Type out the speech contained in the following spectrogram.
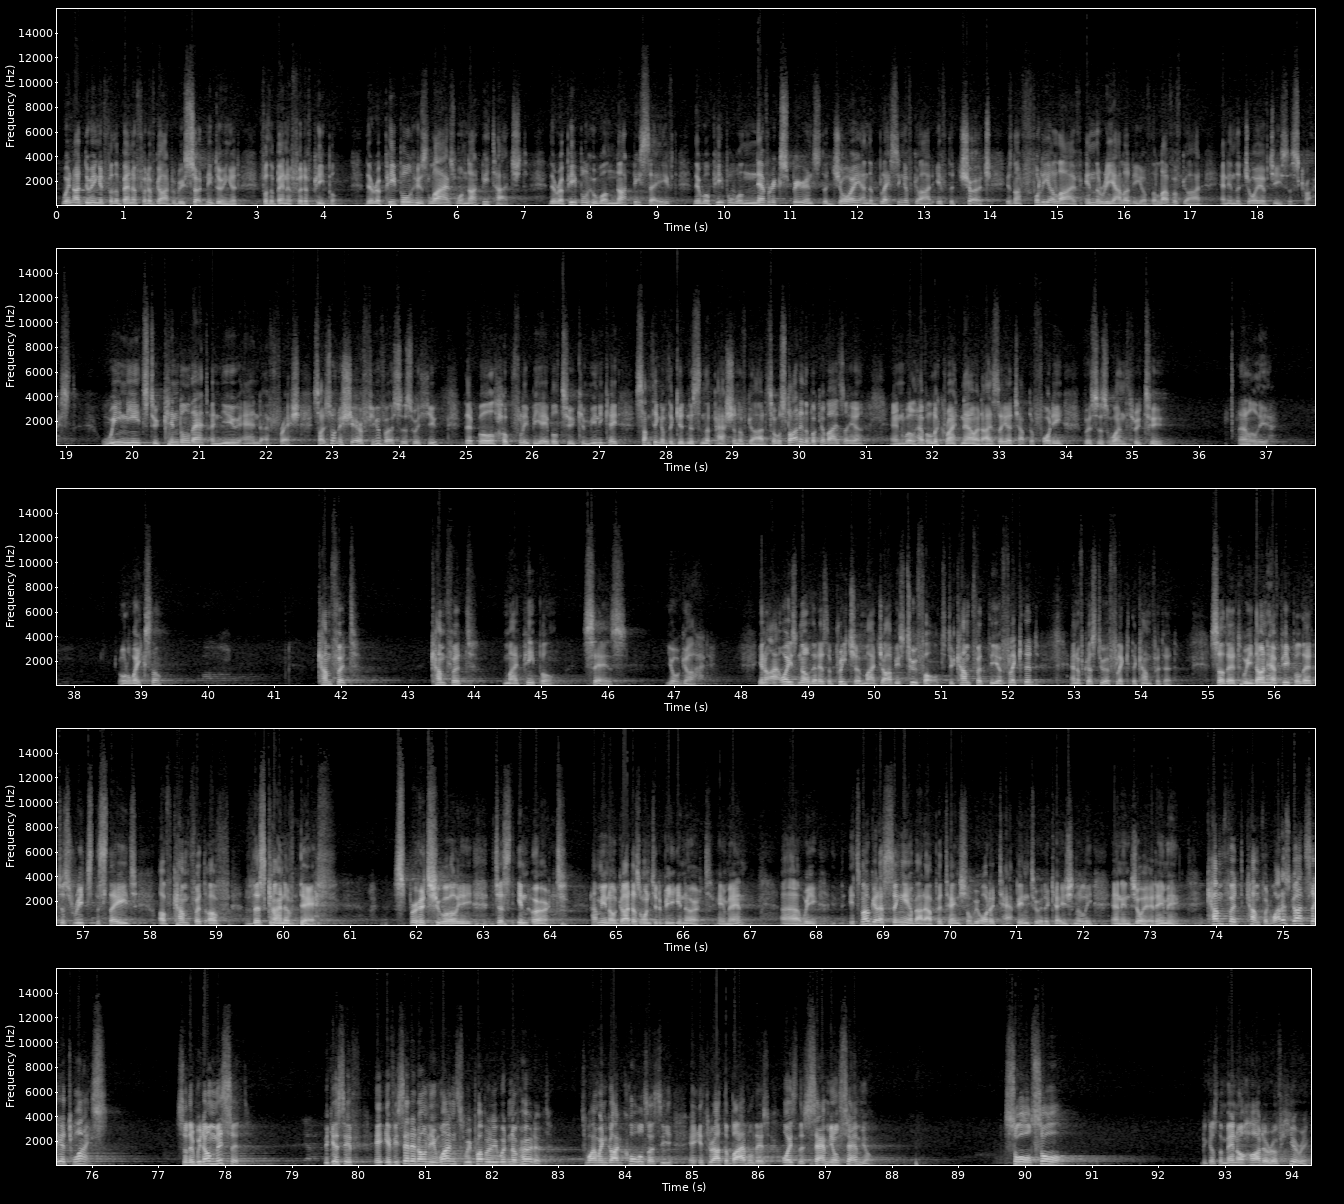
We're not doing it for the benefit of God, but we're certainly doing it for the benefit of people. There are people whose lives will not be touched. There are people who will not be saved. There will people will never experience the joy and the blessing of God if the church is not fully alive in the reality of the love of God and in the joy of Jesus Christ. We need to kindle that anew and afresh. So I just want to share a few verses with you that will hopefully be able to communicate something of the goodness and the passion of God. So we'll start in the book of Isaiah and we'll have a look right now at Isaiah chapter 40, verses 1 through 2. Hallelujah. All awake still? Comfort, comfort my people, says your God. You know, I always know that as a preacher, my job is twofold to comfort the afflicted and, of course, to afflict the comforted. So that we don't have people that just reach the stage of comfort of this kind of death, spiritually just inert. How many know God doesn't want you to be inert? Amen? Uh, we, it's no good us singing about our potential. We ought to tap into it occasionally and enjoy it. Amen. Comfort, comfort. Why does God say it twice? so that we don't miss it. Because if, if he said it only once, we probably wouldn't have heard it. That's why when God calls us, he, throughout the Bible, there's always the Samuel, Samuel, Saul, Saul, because the men are harder of hearing.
